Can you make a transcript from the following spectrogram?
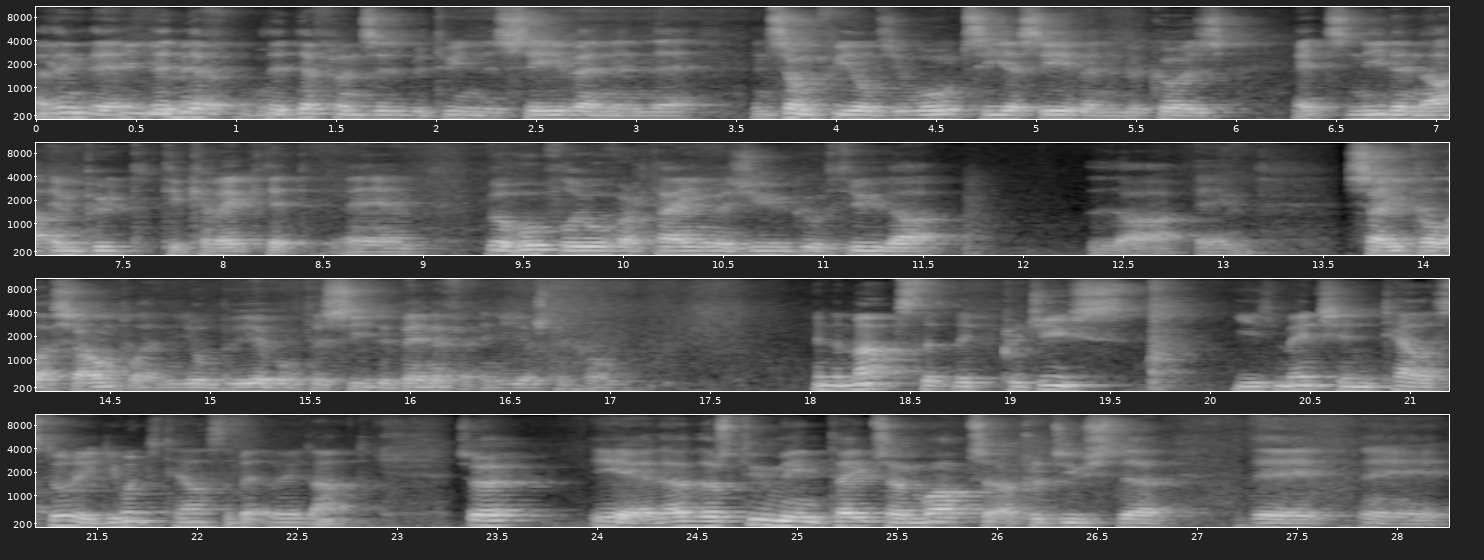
I You- think the, the, dif- the differences between the saving and the in some fields you won't see a saving because it's needing that input to correct it. Um, but hopefully over time as you go through that that um, cycle of sampling you'll be able to see the benefit in years to come. In the maps that they produce, you mentioned tell a story. Do you want to tell us a bit about that? So yeah, there's two main types of maps that are produced. The the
